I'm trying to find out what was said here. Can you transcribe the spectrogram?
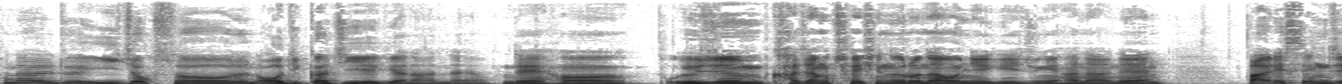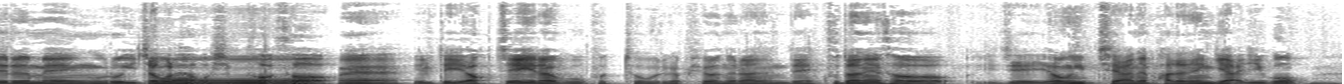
호날두의 이적설은 어디까지 얘기가 나왔나요? 네, 어, 요즘 가장 최신으로 나온 얘기 중에 하나는 파리 생제르맹으로 이적을 오, 하고 싶어서 네. 일대 역제안이라고 보통 우리가 표현을 하는데 구단에서 이제 영입 제안을 받아낸 게 아니고 음.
